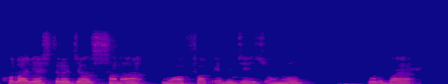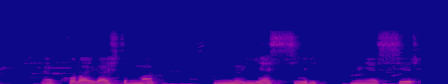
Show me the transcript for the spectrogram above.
kolaylaştıracağız. Sana muvaffak edeceğiz onu. Burada e, kolaylaştırmak müyessir, müyessir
